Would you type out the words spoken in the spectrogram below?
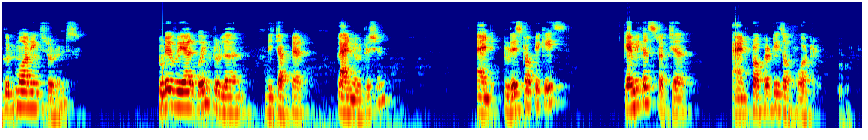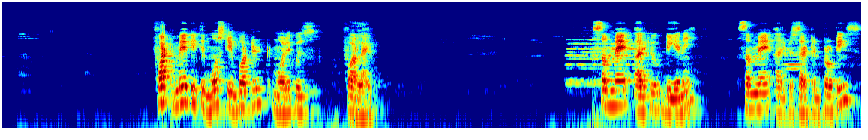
Good morning students. Today we are going to learn the chapter plant nutrition and today's topic is chemical structure and properties of water. What may be the most important molecules for life? Some may argue DNA, some may argue certain proteins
